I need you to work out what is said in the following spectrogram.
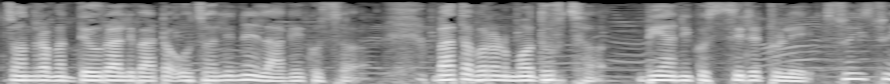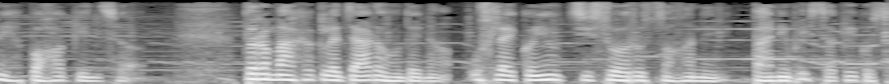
चन्द्रमा देउरालीबाट ओझली नै लागेको छ। वातावरण मधुर छ। बिहानीको सिरेटोले सुई सुई बहकिन्छ तर माखकलाई जाडो हुँदैन। उसलाई कैयौँ चिसोहरू सहने बानी भइसकेको छ।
